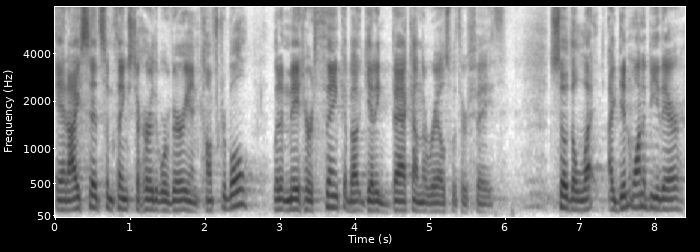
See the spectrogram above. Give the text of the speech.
And I said some things to her that were very uncomfortable, but it made her think about getting back on the rails with her faith. So the I didn't want to be there.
